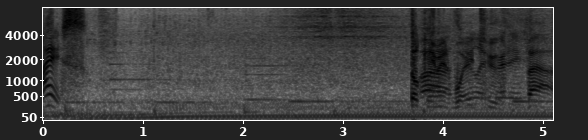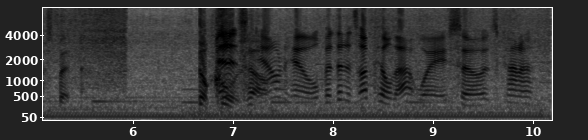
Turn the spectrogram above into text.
Nice. Still Wow, came in way really too pretty. fast, but still cool and it's hell. downhill, but then it's uphill that way, so it's kind of.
